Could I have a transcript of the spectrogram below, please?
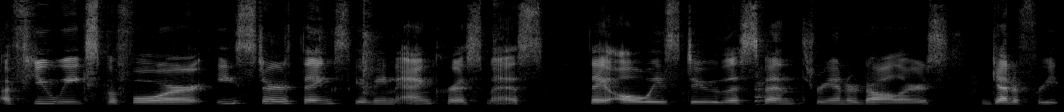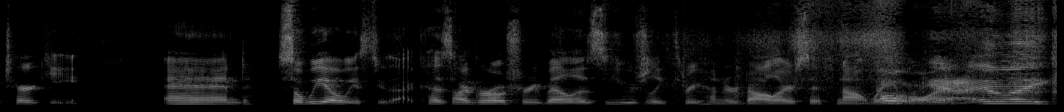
a few weeks before Easter, Thanksgiving, and Christmas, they always do the spend three hundred dollars, get a free turkey, and so we always do that because our grocery bill is usually three hundred dollars, if not way oh more. yeah, and like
